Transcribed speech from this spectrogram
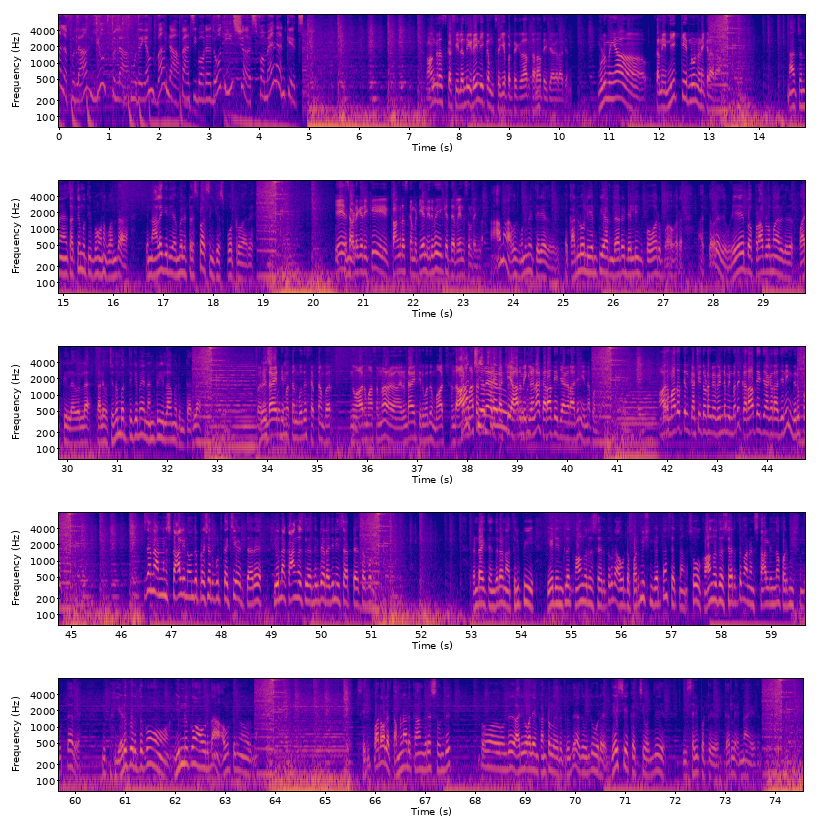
கலர்ஃபுல்லா யூத்ஃபுல்லா Udhayam Varna fancy border dhotis shirts for men and kids. Congress கட்சியிலிருந்து இடைநீக்கம் செய்யப்பட்டிருக்கிறார் கராத்தே தியாகராஜன். முழுமையா தன்னை நீக்கிடணும்னு நினைக்கிறாரா? நான் சொன்னேன் சத்தியமூர்த்தி இப்போ உனக்கு வந்தா என் அழகிரி எம்எல்ஏ ட்ரெஸ் பாசிங் கேஸ் போட்டுருவாரு. ஏஎஸ் அடகரிக்கு காங்கிரஸ் கமிட்டியை நிர்வகிக்க தெரியலன்னு சொல்றீங்களா? ஆமாம் அவருக்கு ஒன்றுமே தெரியாது அவர். இப்போ கடலூரில் எம்பியாக இருந்தார் டெல்லிக்கு போவார் போவார். அதோட ஒரே இப்போ ப்ராப்ளமாக இருக்குது. பார்ட்டி லெவலில் தலைவர் சிதம்பரத்துக்குமே நன்றி இல்லாமல் இருந்தார்ல. இப்ப ரெண்டாயிரத்தி பத்தொன்பது செப்டம்பர் இன்னும் ஆறு மாசம்னா ரெண்டாயிரத்தி இருபது மார்ச். அந்த ஆறு ஏப்ரல் கட்சி ஆரம்பிக்கலன்னா கராத்தே தியாகராஜன் என்ன பண்ணுவார்? ஆறு மாதத்தில் கட்சி தொடங்க வேண்டும் என்பது கராத்தே தியாகராஜனின் விருப்பம். இதுதான் அண்ணன் ஸ்டாலின் வந்து ப்ரெஷர் கொடுத்து கட்சியை எடுத்தார். இவர்னா காங்கிரஸில் இருந்துக்கிட்டே ரஜினி சார்கிட்ட சப்போர்ட் ரெண்டாயிரத்தி ஐந்தில் நான் திருப்பி ஏடிஎம்கில் காங்கிரஸ் சேர்த்துக்கூட அவர்கிட்ட பர்மிஷன் கேட்டு தான் சேர்த்தாங்க. ஸோ காங்கிரஸில் சேர்த்துக்கும் அண்ணன் ஸ்டாலின் தான் பர்மிஷன் கொடுத்தாரு. இப்போ எடுக்கிறதுக்கும் இன்னுக்கும் அவர் தான் அவுட்டுங்க அவர் தான் சரி பரவாயில்ல. தமிழ்நாடு காங்கிரஸ் வந்து வந்து அறிவாலயம் கண்ட்ரோலில் இருக்குது. அது வந்து ஒரு தேசிய கட்சி வந்து இது சரிப்பட்டு தெரில என்ன ஆகுதுன்னு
